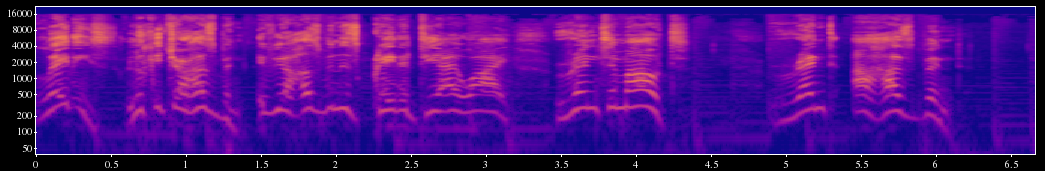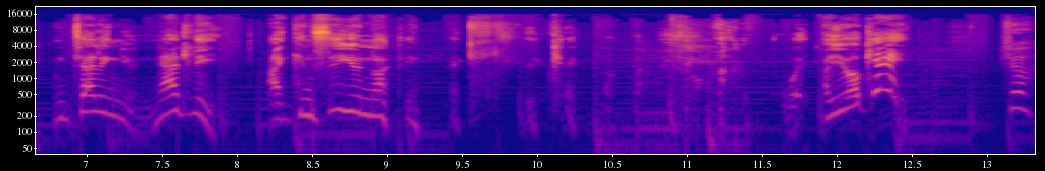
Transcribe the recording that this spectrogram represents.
Ladies, look at your husband. If your husband is great at DIY, rent him out. Rent a husband. I'm telling you, Natalie, I can see you nodding. Wait, are you okay? Sure.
